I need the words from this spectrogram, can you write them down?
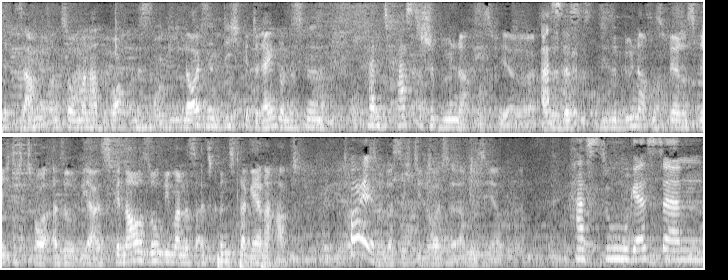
mit Samt und so, man hat Bock und es, die Leute sind dicht gedrängt und es ist eine fantastische Bühnenatmosphäre. Also das ist, diese Bühnenatmosphäre ist richtig toll. Also ja, es ist genau so, wie man das als Künstler gerne hat. Toll. So dass sich die Leute amüsieren können. Hast du gestern.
